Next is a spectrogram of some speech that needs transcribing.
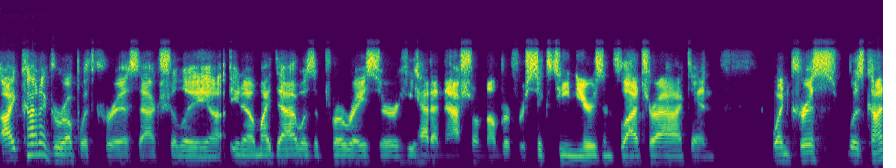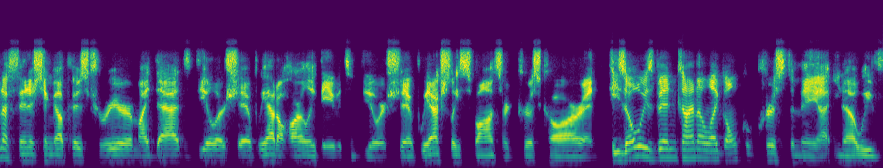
I kind of grew up with Chris, actually. Uh, you know, my dad was a pro racer. He had a national number for 16 years in flat track. And when Chris was kind of finishing up his career, my dad's dealership, we had a Harley Davidson dealership. We actually sponsored Chris Carr. And he's always been kind of like Uncle Chris to me. Uh, you know, we've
